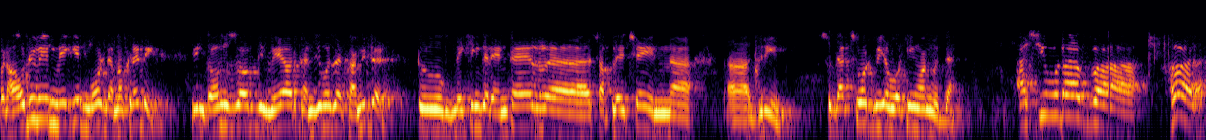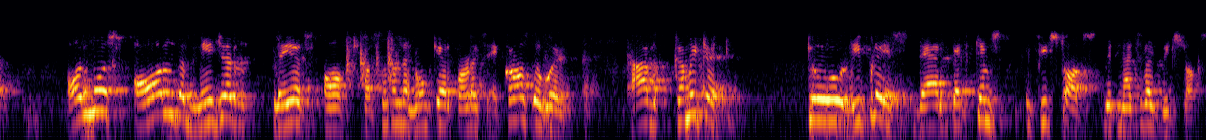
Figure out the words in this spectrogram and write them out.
But how do we make it more democratic in terms of the way our consumers are committed to making their entire uh, supply chain uh, green? So that's what we are working on with them. As you would have heard, almost all the major players of personal and home care products across the world have committed to replace their petchem feedstocks with natural feedstocks.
